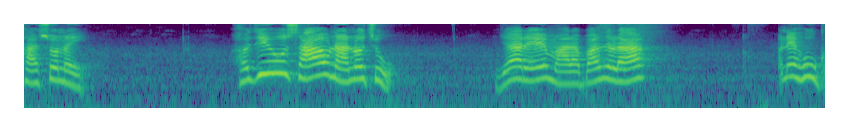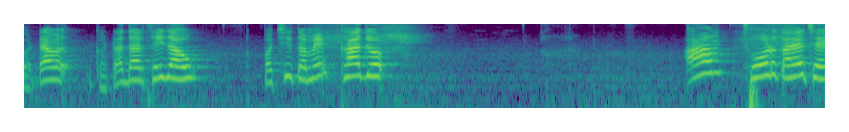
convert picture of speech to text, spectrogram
ખાશો નહીં. હજી હું સાવ નાનો છું. જ્યારે મારા પાંદડા અને હું ઘટા ઘટાદાર થઈ જાઉં, પછી તમે ખાજો. આમ છોડ કહે છે,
